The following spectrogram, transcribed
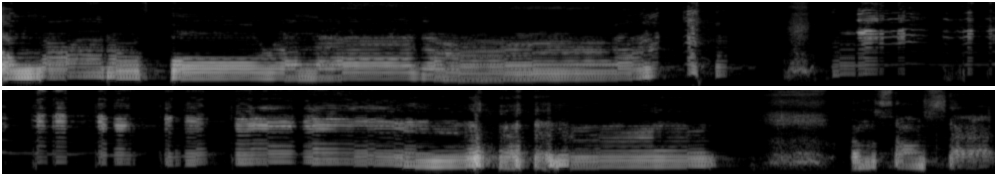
a letter for a letter. I'm so sad.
